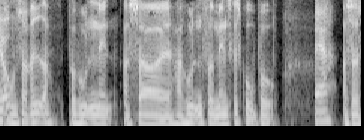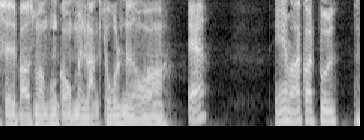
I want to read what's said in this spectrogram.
Jo. Hvor hun så rider på hunden ind, og så øh, har hunden fået menneskesko på, Ja, og så ser det bare ud, som om hun går med en lang kjole ned over... ja. Det er et meget godt bud. Man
